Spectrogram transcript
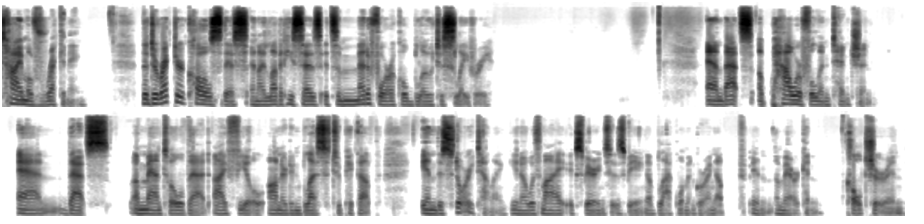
time of reckoning. The director calls this and i love it he says it's a metaphorical blow to slavery. And that's a powerful intention. And that's a mantle that I feel honored and blessed to pick up in this storytelling, you know, with my experiences being a Black woman growing up in American culture and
